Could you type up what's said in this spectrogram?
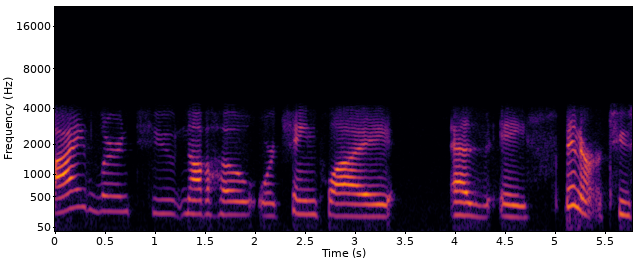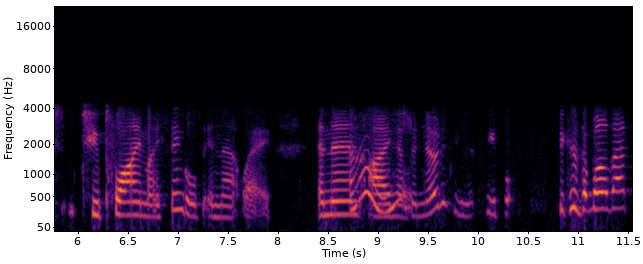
I learned to Navajo or chain ply as a spinner to to ply my singles in that way, and then Oh, I neat. have been noticing that people because well that's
